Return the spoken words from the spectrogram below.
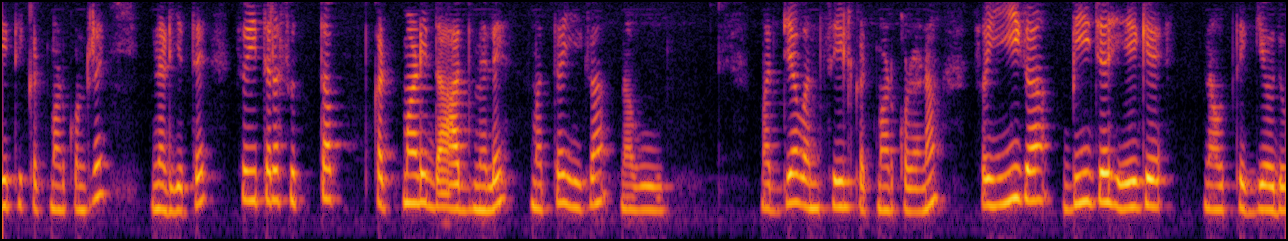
ರೀತಿ ಕಟ್ ಮಾಡಿಕೊಂಡ್ರೆ ನಡೆಯುತ್ತೆ. ಸೊ ಈ ಥರ ಸುತ್ತ ಕಟ್ ಮಾಡಿದ್ದಾದಮೇಲೆ ಮತ್ತು ಈಗ ನಾವು ಮಧ್ಯ ಒಂದು ಸೀಳ್ ಕಟ್ ಮಾಡ್ಕೊಳ್ಳೋಣ. ಸೊ ಈಗ ಬೀಜ ಹೇಗೆ ನಾವು ತೆಗೆಯೋದು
